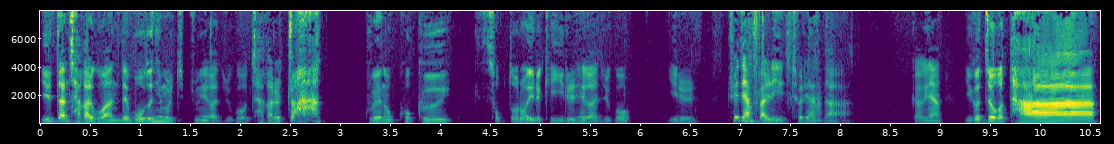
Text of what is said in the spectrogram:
일단 자갈 구하는데 모든 힘을 집중해 가지고 자갈을 쫙 구해 놓고 그 속도로 이렇게 일을 해 가지고 일을 최대한 빨리 처리한다. 그러니까 그냥 이것저것 다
